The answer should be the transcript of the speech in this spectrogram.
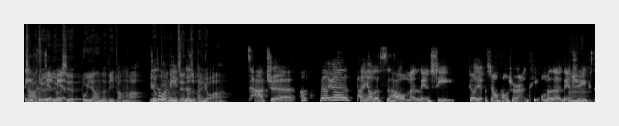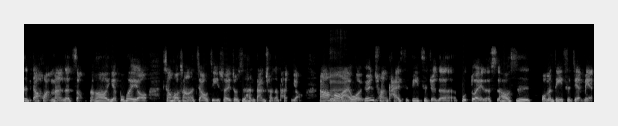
第一次见面，些不一样的地方嘛，其实我第一次们之前都是朋友啊。察觉啊，没有，因为朋友的时候我们联系就也不是用通讯软体，我们的联系嗯是比较缓慢那种，然后也不会有生活上的交集，所以就是很单纯的朋友。然后后来我晕船开始第一次觉得不对的时候，是我们第一次见面，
